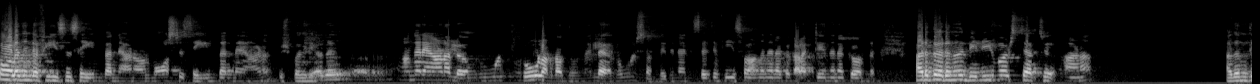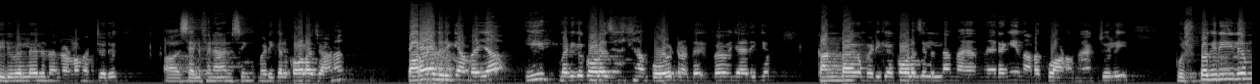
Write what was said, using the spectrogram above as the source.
കോളേജിന്റെ ഫീസ് സെയിം തന്നെയാണ്. ഓൾമോസ്റ്റ് സെയിം തന്നെയാണ്. പുഷ്പഗിരി അത് അങ്ങനെയാണല്ലോ. റൂൾ റൂൾ ഉണ്ടെന്ന് തോന്നുന്നു അല്ലേ? റൂൾസ് ഉണ്ട്. ഇതിനനുസരിച്ച് ഫീസ് വാങ്ങുന്നതിനൊക്കെ കളക്ട് ചെയ്യുന്നതിനൊക്കെ ഉണ്ട്. അടുത്ത് വരുന്നത് ബിലീവേഴ്സ് ചർച്ച് ആണ്. അതും തിരുവല്ലയിൽ തന്നെയുള്ള മറ്റൊരു സെൽഫ് ഫിനാൻസിങ് മെഡിക്കൽ കോളേജ് ആണ്. പറയാതിരിക്കാൻ വയ്യ. ഈ മെഡിക്കൽ കോളേജിൽ ഞാൻ പോയിട്ടുണ്ട്. ഇപ്പൊ വിചാരിക്കും കണ്ട മെഡിക്കൽ കോളേജിലെല്ലാം നിരങ്ങി നടക്കുവാണോ? ആക്ച്വലി പുഷ്പഗിരിയിലും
